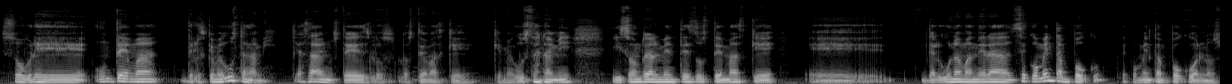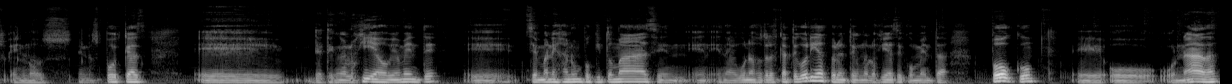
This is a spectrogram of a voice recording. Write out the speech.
sobre un tema de los que me gustan a mí. Ya saben ustedes los, los temas que, que, me gustan a mí y son realmente estos temas que eh, de alguna manera se comentan poco, se comentan poco en los, en los, en los podcasts eh, de tecnología, obviamente. Eh, se manejan un poquito más en, en, algunas otras categorías, pero en tecnología se comenta poco eh, o, nada.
